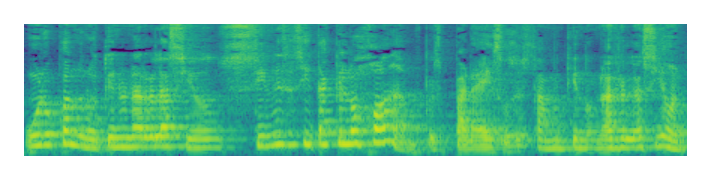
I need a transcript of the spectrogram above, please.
uno cuando uno tiene una relación sí necesita que lo jodan, pues para eso se está metiendo una relación.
